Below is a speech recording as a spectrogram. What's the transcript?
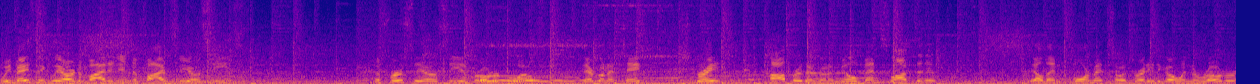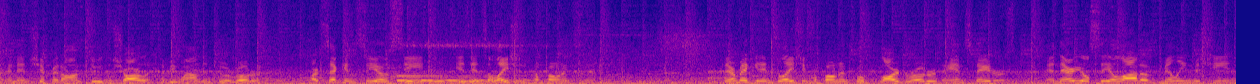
We basically are divided into five COCs. The first COC is rotor coils. They're going to take straight copper, they're going to mill vent slots in it. They'll then form it so it's ready to go in the rotor and then ship it on to the Charlotte to be wound into a rotor. Our second COC is insulation components. They're making insulation components for large rotors and stators. And there you'll see a lot of milling machines.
